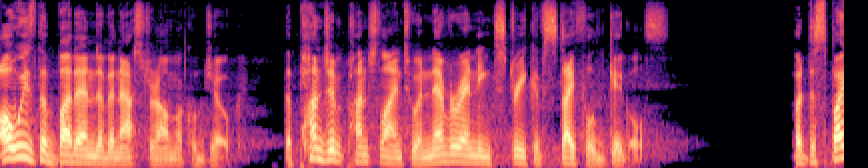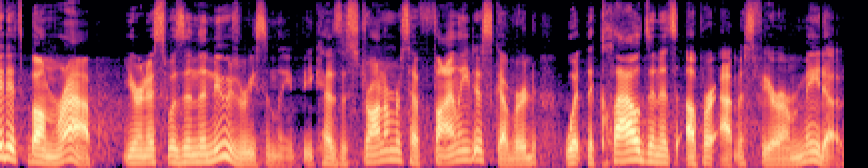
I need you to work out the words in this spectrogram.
Always the butt end of an astronomical joke, the pungent punchline to a never-ending streak of stifled giggles. But despite its bum rap, Uranus was in the news recently because astronomers have finally discovered what the clouds in its upper atmosphere are made of.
